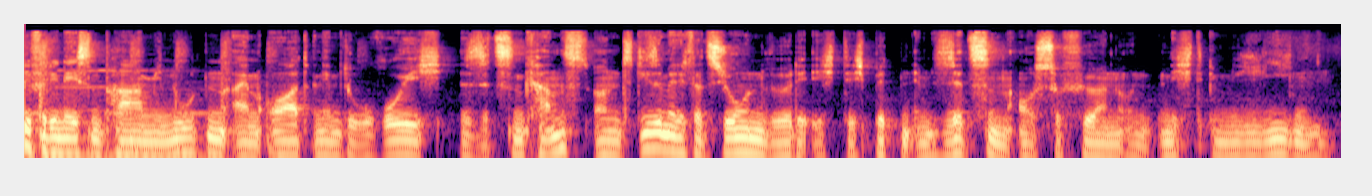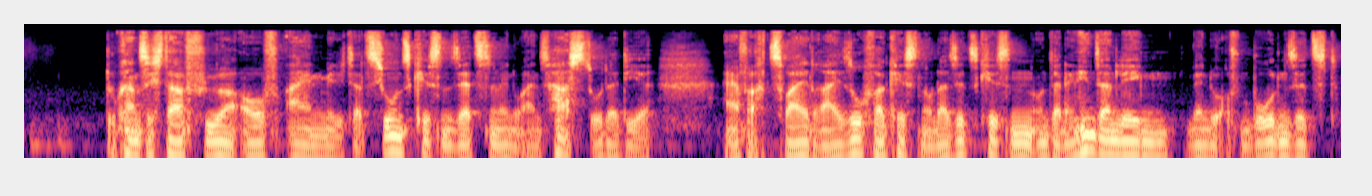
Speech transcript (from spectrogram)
Dir für die nächsten paar Minuten einen Ort, an dem du ruhig sitzen kannst. Und diese Meditation würde ich dich bitten, im Sitzen auszuführen und nicht im Liegen. Du kannst dich dafür auf ein Meditationskissen setzen, wenn du eins hast, oder dir einfach zwei, drei Sofakissen oder Sitzkissen unter den Hintern legen, wenn du auf dem Boden sitzt.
